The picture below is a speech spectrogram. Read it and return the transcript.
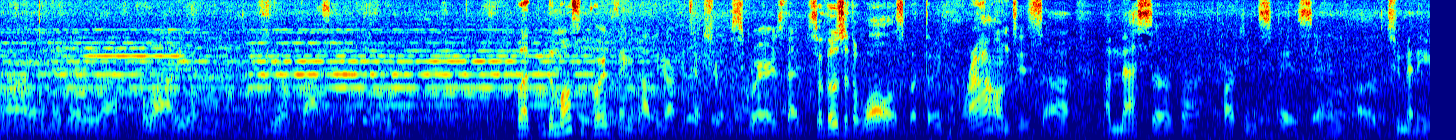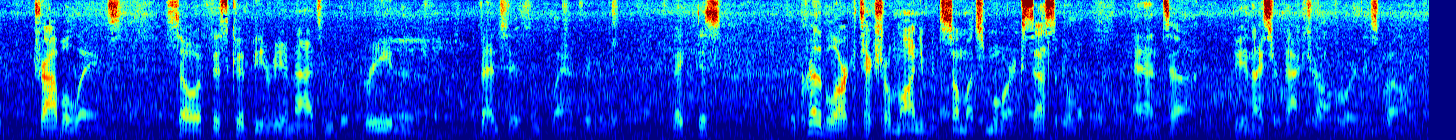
uh, in a very uh, Palladian neoclassical form. But the most important thing about the architecture of the square is that, so those are the walls, but the ground is uh, a mess of uh, parking space and uh, too many travel lanes. So if this could be reimagined with green and benches and planting, it would make this incredible architectural monument so much more accessible and uh, be a nicer backdrop for it as well.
